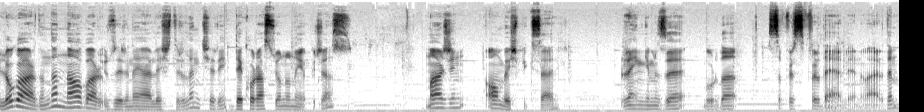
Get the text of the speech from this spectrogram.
Logo ardından navbar üzerine yerleştirilen içeriğin dekorasyonunu yapacağız. Margin 15 piksel. Rengimize burada 00 değerlerini verdim.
